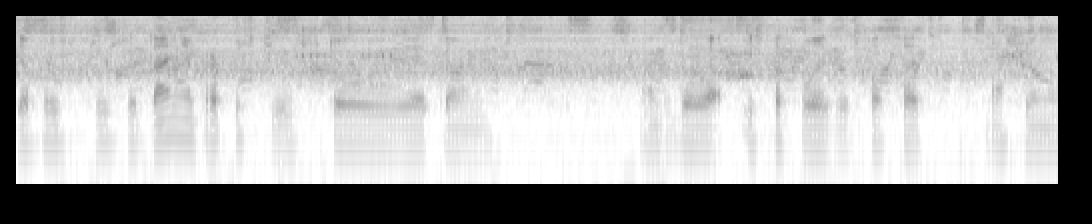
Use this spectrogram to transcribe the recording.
Я просто задание пропустил, что это... Надо было из-под поезда спасать машину.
